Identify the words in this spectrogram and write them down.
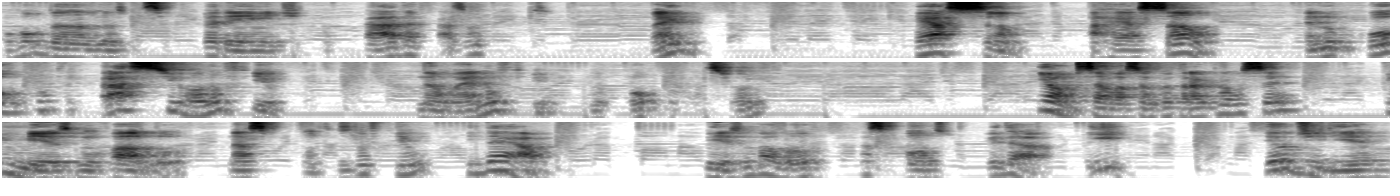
rodando, vai ser diferente. Então, cada caso é um caso. Bem? Reação. A reação é no corpo que traciona o fio. Não é no fio, no corpo que traciona o fio. E a observação que eu trago para você, o mesmo valor nas pontas do fio ideal. Mesmo valor nas pontas do ideal. E eu diria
